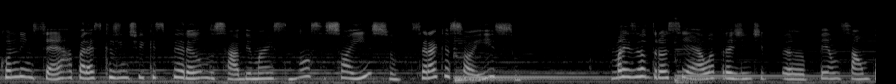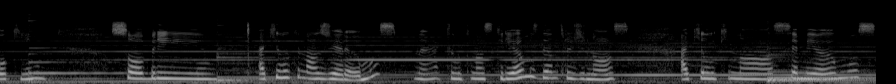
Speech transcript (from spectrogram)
quando encerra, parece que a gente fica esperando, sabe? Mas, nossa, só isso? Será que é só isso? Mas eu trouxe ela para a gente uh, pensar um pouquinho sobre aquilo que nós geramos, né? Aquilo que nós criamos dentro de nós, aquilo que nós semeamos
